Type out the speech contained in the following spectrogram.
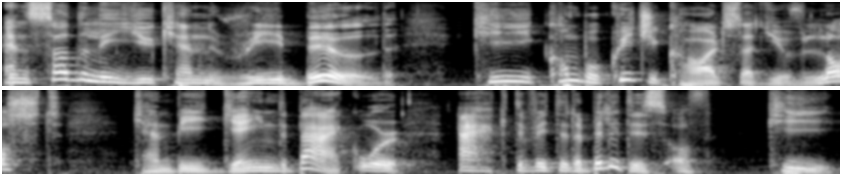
And suddenly you can rebuild. Key combo creature cards that you've lost can be gained back, or activated abilities of key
